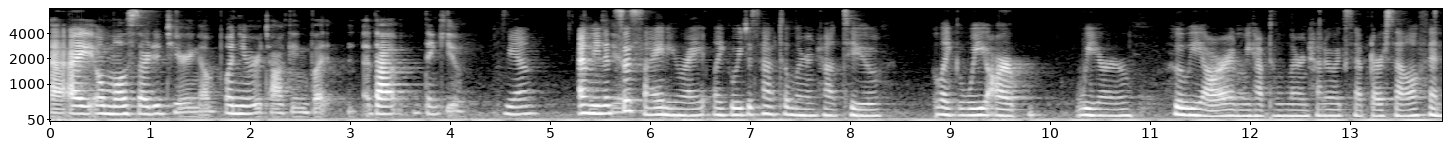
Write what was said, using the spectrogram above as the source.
I almost started tearing up when you were talking but that thank you. Yeah i mean it's you. society right? Like we just have to learn how to like we are we are who we are and we have to learn how to accept ourselves and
